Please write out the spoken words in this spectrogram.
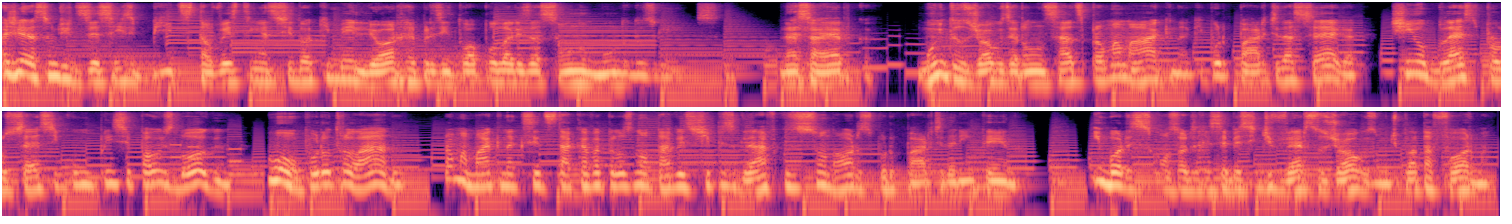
A geração de 16 bits talvez tenha sido a que melhor representou a polarização no mundo dos games. Nessa época, muitos jogos eram lançados para uma máquina que, por parte da SEGA, tinha o Blast Processing como principal slogan, ou, por outro lado, para uma máquina que se destacava pelos notáveis chips gráficos e sonoros por parte da Nintendo. Embora esses consoles recebessem diversos jogos multiplataforma,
